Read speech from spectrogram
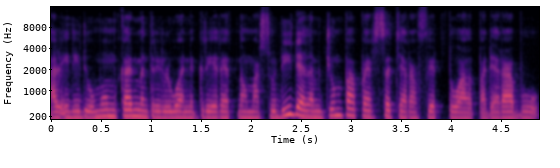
Hal ini diumumkan Menteri Luar Negeri Retno Marsudi dalam jumpa pers secara virtual pada Rabu.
